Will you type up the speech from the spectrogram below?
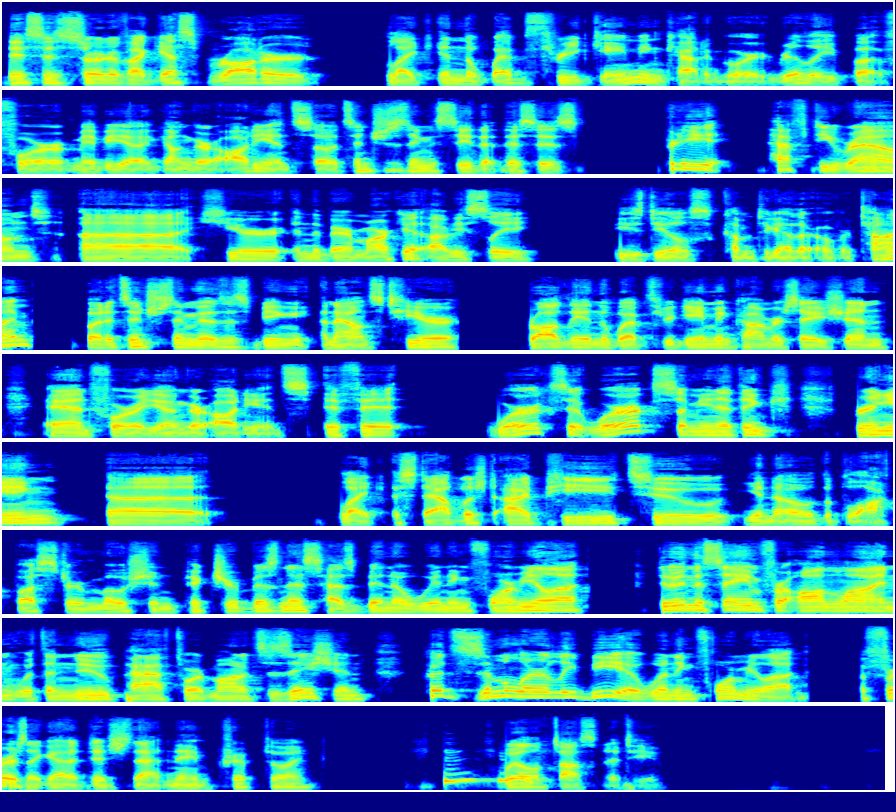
this is sort of, I guess, broader like in the Web3 gaming category, really, but for maybe a younger audience. So it's interesting to see that this is pretty hefty round uh, here in the bear market. Obviously, these deals come together over time. But it's interesting that this is being announced here broadly in the Web3 gaming conversation and for a younger audience. If it works, it works. I mean, I think bringing uh, like established IP to, you know, the blockbuster motion picture business has been a winning formula. Doing the same for online with a new path toward monetization could similarly be a winning formula. But first, I got to ditch that name, Cryptoy. Will, I'm tossing it to you.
